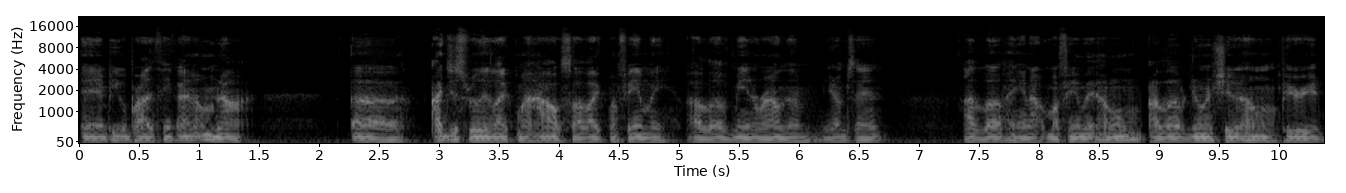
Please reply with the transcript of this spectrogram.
and people probably think I am. I'm not. Uh, I just really like my house. I like my family. I love being around them. You know what I'm saying? I love hanging out with my family at home. I love doing shit at home. Period.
